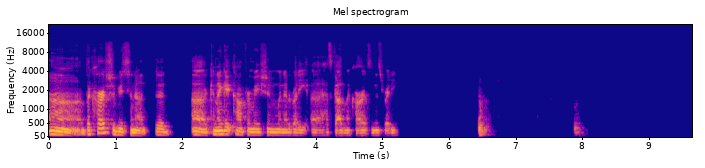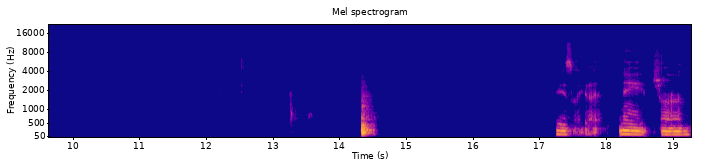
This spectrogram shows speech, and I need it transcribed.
Uh, the cards should be sent out. Did uh, can I get confirmation when everybody uh, has gotten the cards and is ready? Okay, so I got Nate, Sean.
